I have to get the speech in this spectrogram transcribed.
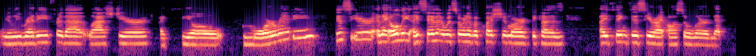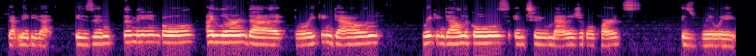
really ready for that last year. I feel more ready this year. And I only I say that with sort of a question mark because I think this year I also learned that that maybe that isn't the main goal. I learned that breaking down breaking down the goals into manageable parts is really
